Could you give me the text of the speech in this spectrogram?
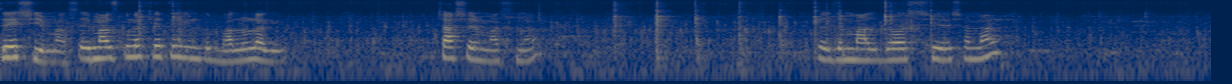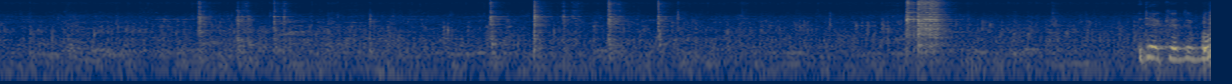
দেশি মাছ, এই মাছগুলো খেতে কিন্তু ভালো লাগে। চাষের মাছ না। এই যে মাছ দেওয়া শেষ আমার রেখে দেবো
